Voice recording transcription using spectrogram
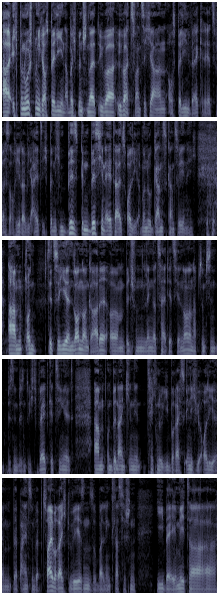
Äh, ich bin ursprünglich aus Berlin, aber ich bin schon seit über, über 20 Jahren aus Berlin weg. Jetzt weiß auch jeder, wie alt ich bin. Ich bin ein bisschen älter als Olli, aber nur ganz, ganz wenig. ähm, und sitze hier in London gerade, ähm, bin schon längere Zeit jetzt hier in London, habe so ein bisschen, bisschen, bisschen durch die Welt getingelt ähm, und bin eigentlich in den Technologiebereich so ähnlich wie Olli im Web 1 und Web 2 Bereich gewesen, so bei den klassischen eBay, Meta,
